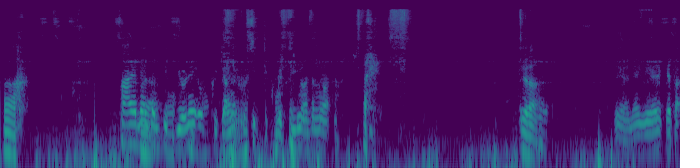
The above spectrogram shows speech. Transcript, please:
Ah. Saya nonton videonya oh, gejangnya resik digwedi nonton kok. Ya. Ya, ini kita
